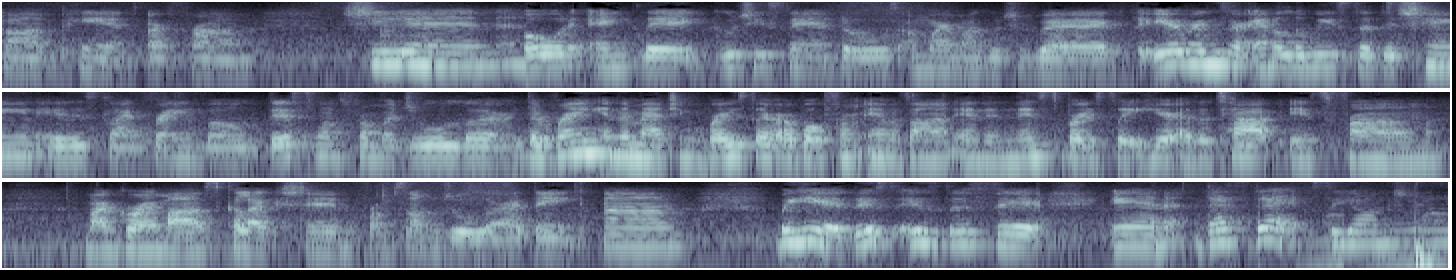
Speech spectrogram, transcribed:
um, pants are from Shein, gold anklet, Gucci sandals. I'm wearing my Gucci bag. The earrings are Ana Luisa. The chain is like rainbow. This one's from a jeweler. The ring and the matching bracelet are both from Amazon. And then this bracelet here at the top is from my grandma's collection from some jeweler, I think. Um, but yeah, this is the fit. And that's that. See y'all on the.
